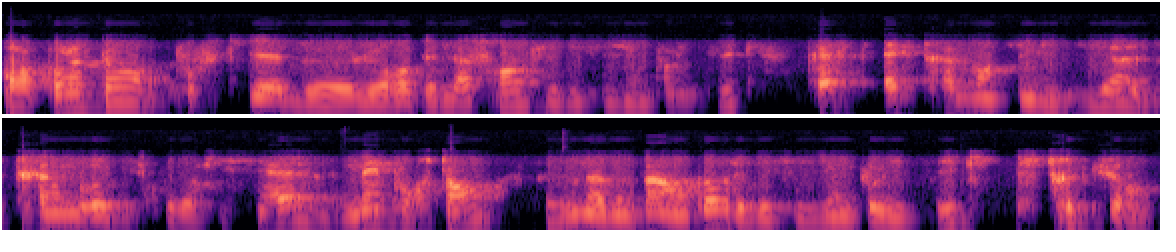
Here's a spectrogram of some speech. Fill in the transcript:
Alors pour l'instant, pour ce qui est de l'Europe et de la France, les décisions politiques restent extrêmement timides. Il y a de très nombreux discours officiels, mais pourtant, nous n'avons pas encore de décisions politiques structurantes.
